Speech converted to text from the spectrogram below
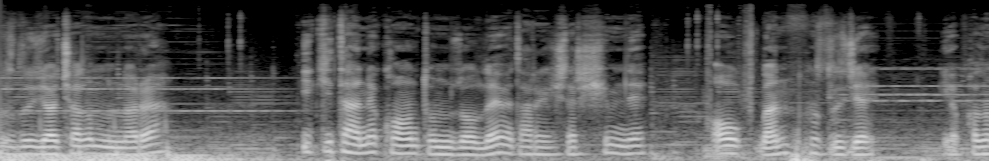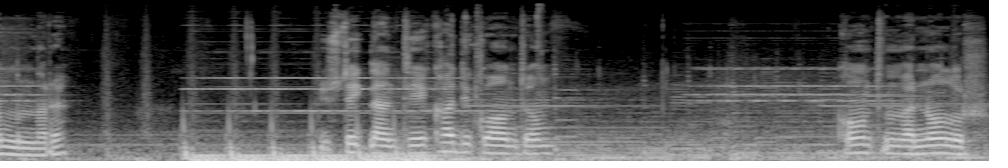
hızlıca açalım bunları. İki tane kuantumumuz oldu. Evet arkadaşlar şimdi AUK'dan hızlıca yapalım bunları. Üst eklenti hadi kuantum. Kuantum ver ne olur.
